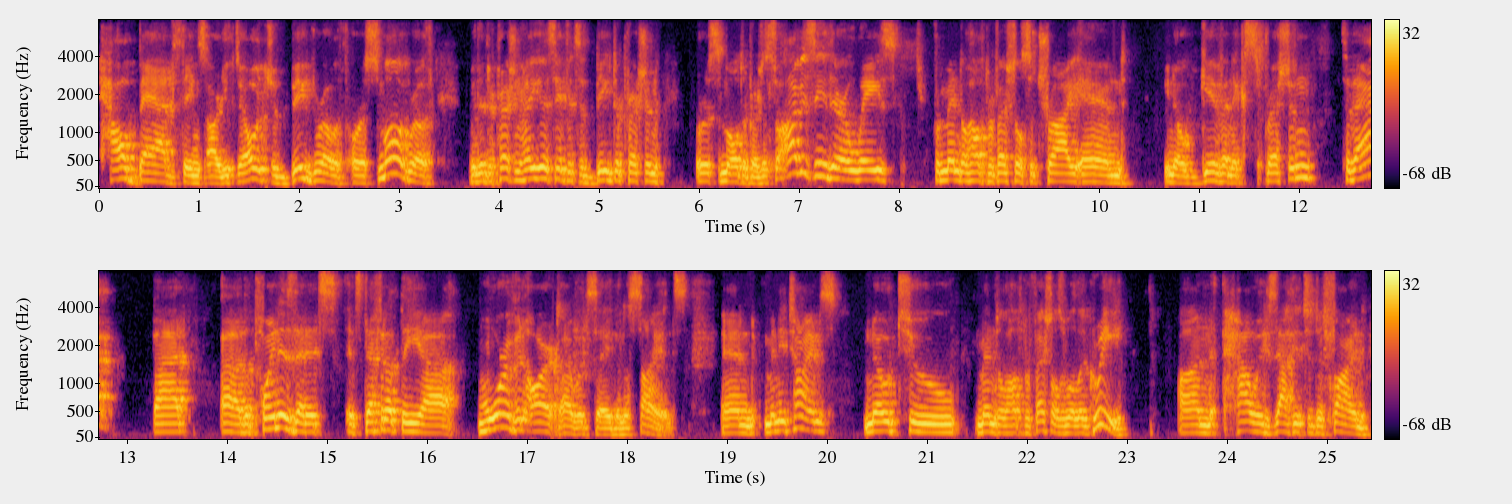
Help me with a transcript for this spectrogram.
how bad things are. You could say, oh, it's a big growth or a small growth. With a depression, how are you going to say if it's a big depression or a small depression? So obviously, there are ways for mental health professionals to try and you know give an expression to that. But uh, the point is that it's it's definitely uh, more of an art, I would say, than a science. And many times, no two mental health professionals will agree on how exactly to define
